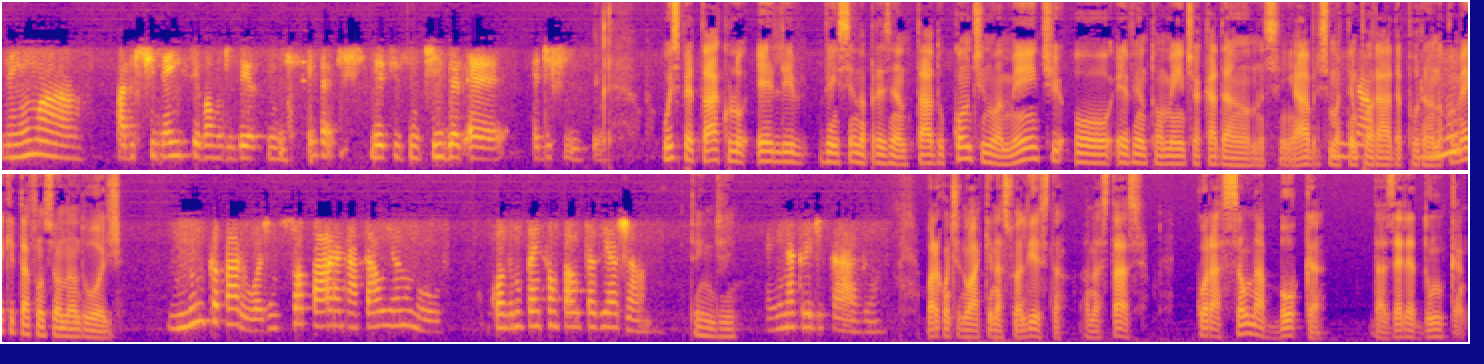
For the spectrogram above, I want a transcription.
nenhuma abstinência, vamos dizer assim, nesse sentido, é, é difícil. O espetáculo ele vem sendo apresentado continuamente ou eventualmente a cada ano, assim, abre-se uma Não. temporada por ano. Nu- Como é que está funcionando hoje? Nunca parou, a gente só para Natal e Ano Novo. Quando não está em São Paulo, está viajando. Entendi. É inacreditável. Bora continuar aqui na sua lista, Anastácia. Coração na Boca, da Zélia Duncan.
